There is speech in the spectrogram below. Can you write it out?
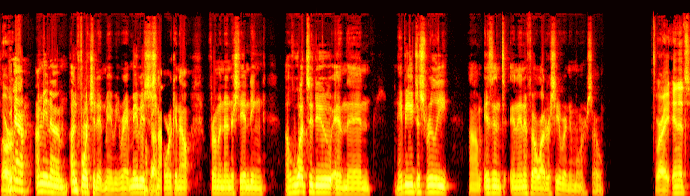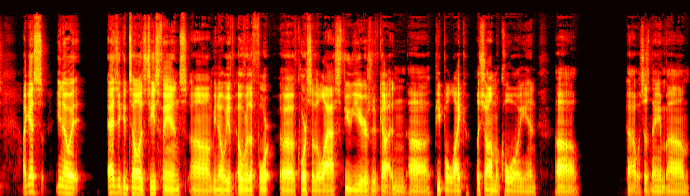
Or yeah, I mean, um, unfortunate maybe, right? Maybe it's okay. just not working out from an understanding of what to do, and then maybe he just really um, isn't an NFL wide receiver anymore. So, right, and it's, I guess, you know, it, as you can tell, as Chiefs fans, um, you know, we've over the four, uh, course of the last few years, we've gotten uh, people like LeSean McCoy and uh, uh, what's his name, um,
